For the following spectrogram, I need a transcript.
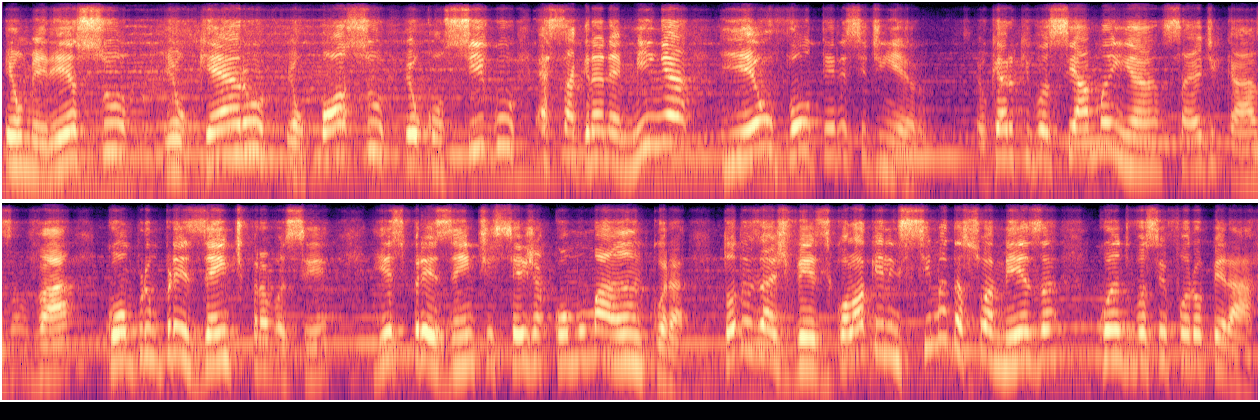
Eu mereço, eu quero, eu posso, eu consigo, essa grana é minha e eu vou ter esse dinheiro. Eu quero que você amanhã saia de casa, vá, compre um presente para você e esse presente seja como uma âncora. Todas as vezes, coloque ele em cima da sua mesa quando você for operar.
